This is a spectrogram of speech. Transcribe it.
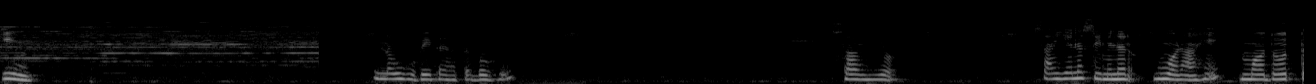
सिक्कीम नऊ उभे काय आता बघू. सहाय्य साह्याला सिमिलर वड आहे. मदत.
